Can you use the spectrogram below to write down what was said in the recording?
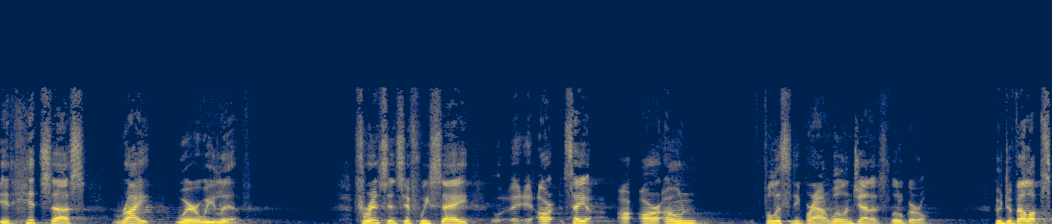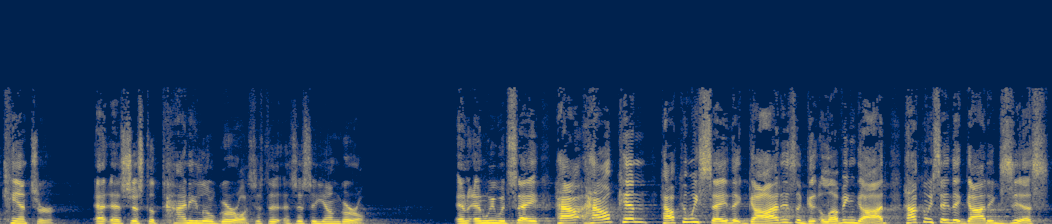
It hits us right where we live. For instance, if we say, our, say our, our own Felicity Brown, Will and Jenna's little girl, who develops cancer as just a tiny little girl. It's just a, it's just a young girl. And, and we would say, how, how, can, how can we say that God is a loving God? How can we say that God exists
